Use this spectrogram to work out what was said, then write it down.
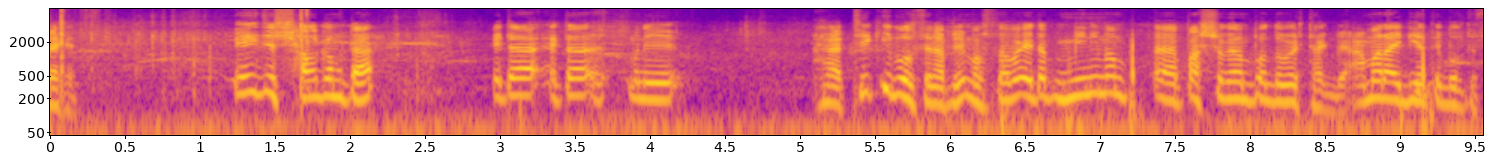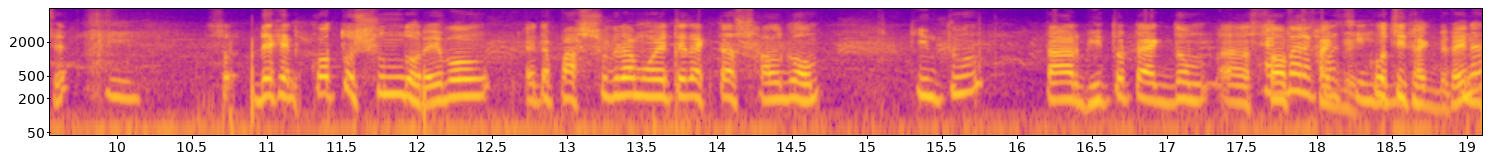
দেখেন এই যে শালগমটা এটা একটা মানে হ্যাঁ ঠিকই বলছেন আপনি মোস্তফা। এটা মিনিমাম পাঁচশো গ্রাম পর্যন্ত ওয়েট থাকবে। আমার আইডিয়াতে বলতেছে। দেখেন কত সুন্দর এবং এটা পাঁচশো গ্রাম ওয়েটের একটা শালগম কিন্তু তার ভিতরটা একদম সফট থাকবে কচি। থাকবে তাই না?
